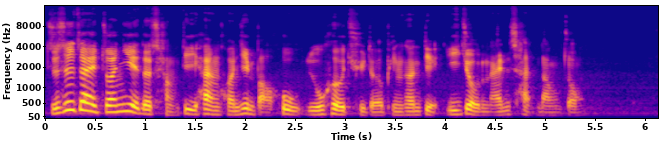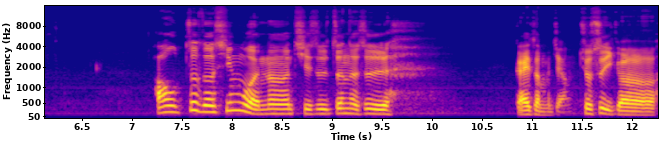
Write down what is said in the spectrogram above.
只是在专业的场地和环境保护如何取得平衡点，依旧难产当中。好，这则新闻呢，其实真的是该怎么讲，就是一个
